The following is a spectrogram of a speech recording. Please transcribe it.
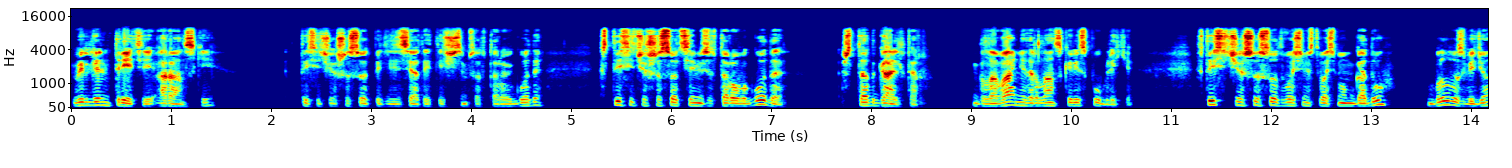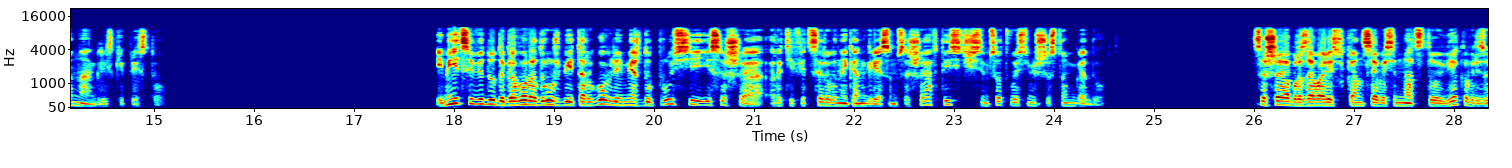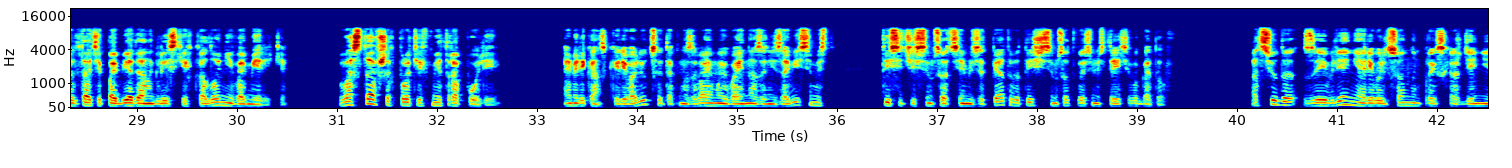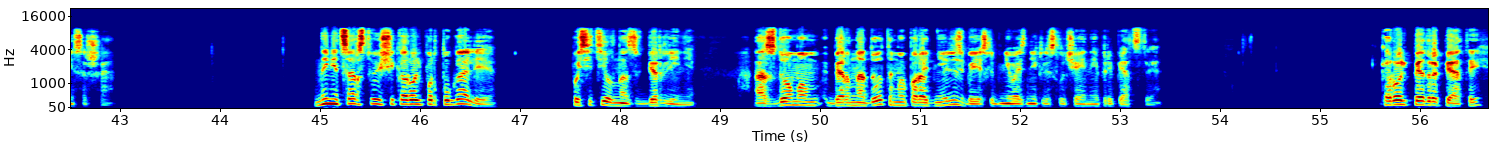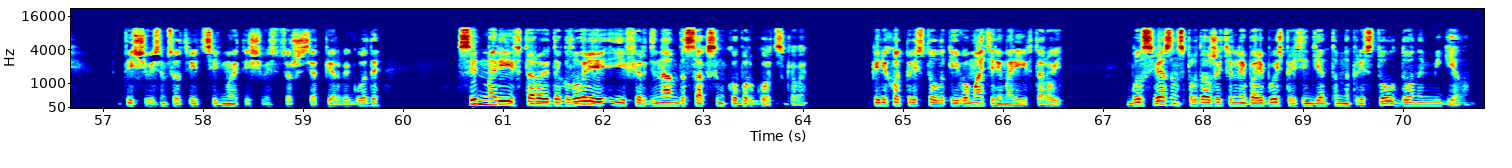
Вильгельм III Аранский, 1650-1702 годы, с 1672 года штатгальтер, глава Нидерландской республики, в 1688 году был возведен на английский престол. Имеется в виду договор о дружбе и торговле между Пруссией и США, ратифицированный Конгрессом США в 1786 году. США образовались в конце XVIII века в результате победы английских колоний в Америке, восставших против метрополии. Американская революция, так называемая «Война за независимость» 1775-1783 годов. Отсюда заявление о революционном происхождении США. Ныне царствующий король Португалии посетил нас в Берлине, а с домом Бернадота мы породнились бы, если бы не возникли случайные препятствия. Король Педро V, 1837-1861 годы, сын Марии II де Глории и Фердинанда Саксен-Кобург-Готского. Переход престола к его матери Марии II был связан с продолжительной борьбой с претендентом на престол Доном Мигелом.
